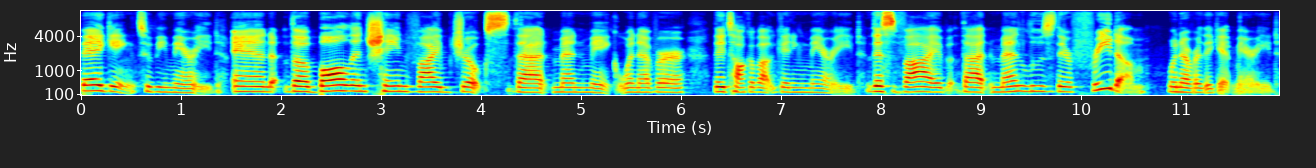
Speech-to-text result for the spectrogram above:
begging to be married, and the ball and chain vibe jokes that men make whenever they talk about getting married. This vibe that men lose their freedom whenever they get married.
